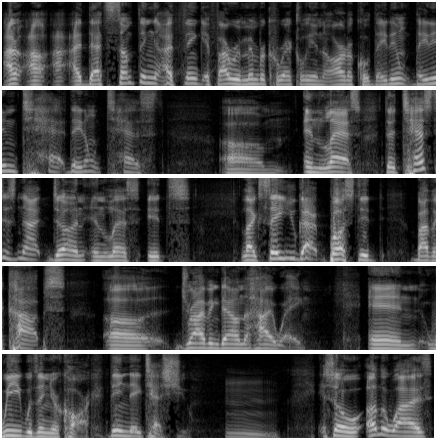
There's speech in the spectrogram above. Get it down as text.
I, I, I, that's something I think, if I remember correctly in the article, they don't, they didn't, te- they don't test um, unless the test is not done unless it's like, say you got busted by the cops uh, driving down the highway, and weed was in your car, then they test you. So otherwise,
